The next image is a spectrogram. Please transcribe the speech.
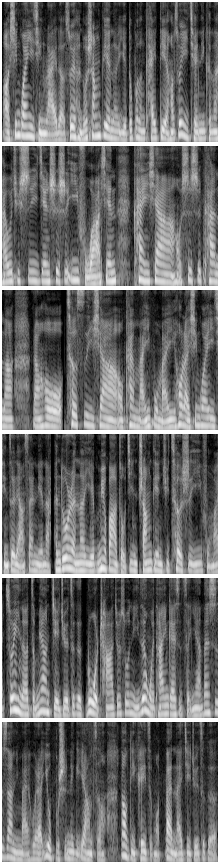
啊，新冠疫情来了，所以很多商店呢也都不能开店哈，所以以前你可能还会去试一件试试衣服啊，先看一下。然后试试看呐，然后测试一下，我看满意不满意。后来新冠疫情这两三年来，很多人呢也没有办法走进商店去测试衣服嘛。所以呢，怎么样解决这个落差？就是说，你认为它应该是怎样，但事实上你买回来又不是那个样子啊？到底可以怎么办来解决这个，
